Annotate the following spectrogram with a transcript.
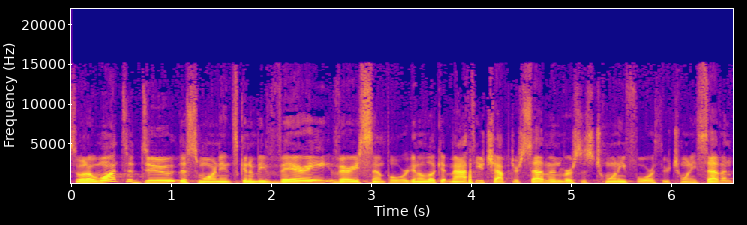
So, what I want to do this morning, it's going to be very, very simple. We're going to look at Matthew chapter 7, verses 24 through 27.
